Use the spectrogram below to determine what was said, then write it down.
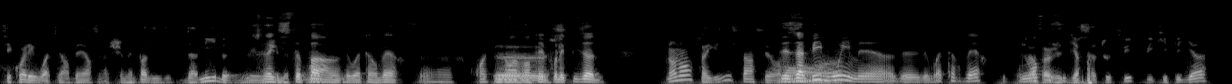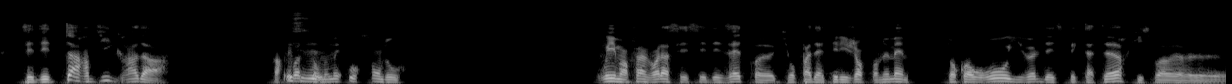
c'est quoi les waterbears Je sais même pas des, des amibes. Je Ça n'existe pas, hein, des Waterbears. Euh, je crois qu'ils l'ont Euh, inventé pour l'épisode. Non non, ça existe hein, c'est Des vraiment, abîmes, euh, oui, mais euh, des, des tellement Enfin, je vais dire ça tout de suite, Wikipédia. C'est des tardigrades. Parfois Oui, surnommés oursons d'eau. Oui, mais enfin, voilà, c'est des êtres euh, qui ont pas d'intelligence en eux-mêmes. Donc, en gros, ils veulent des spectateurs qui soient euh,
